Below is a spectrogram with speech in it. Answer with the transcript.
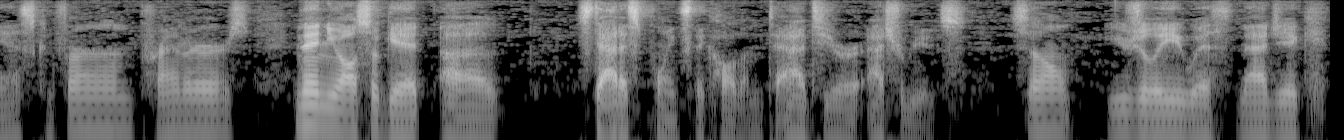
Yes, confirm, parameters. And then you also get uh, status points, they call them, to add to your attributes. So usually with magic,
